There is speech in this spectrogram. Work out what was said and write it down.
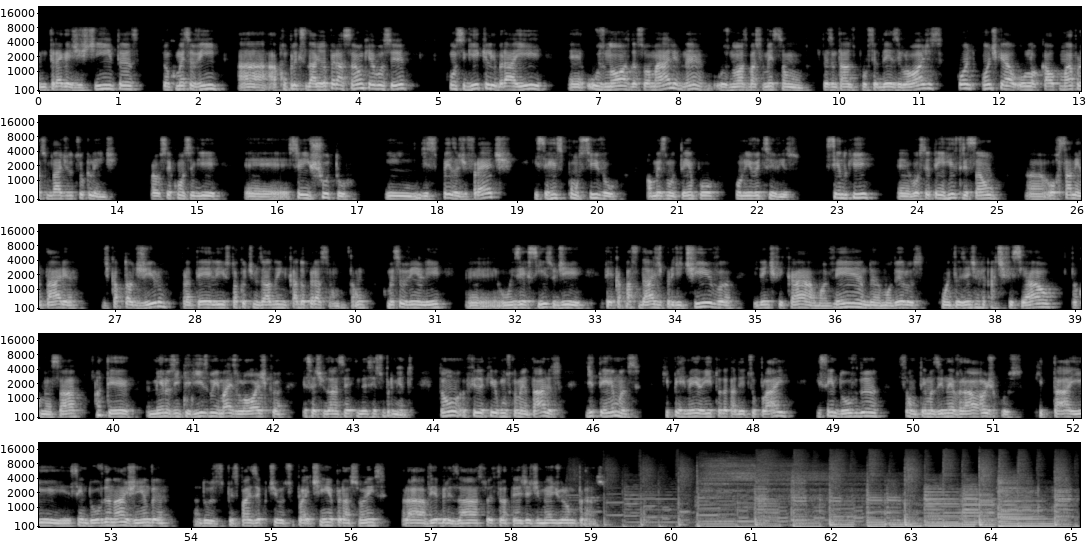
entregas distintas. Então começa a vir a, a, complexidade da operação, que é você conseguir equilibrar aí é, os nós da sua malha, né? Os nós basicamente são representados por CDs e lojas. Onde, onde que é o local com maior proximidade do seu cliente? Para você conseguir é, ser enxuto em despesa de frete e ser responsível ao mesmo tempo o nível de serviço. Sendo que é, você tem restrição uh, orçamentária de capital de giro para ter ali estoque otimizado em cada operação. Então, começa a vir ali é, um exercício de ter capacidade preditiva, identificar uma venda, modelos com inteligência artificial, para começar a ter menos empirismo e mais lógica essa atividade nesse, suprimento. Então, eu fiz aqui alguns comentários de temas que permeiam aí toda a cadeia de supply e, sem dúvida, são temas nevrálgicos que está aí, sem dúvida, na agenda dos principais executivos de supply chain e operações para viabilizar a sua estratégia de médio e longo prazo.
